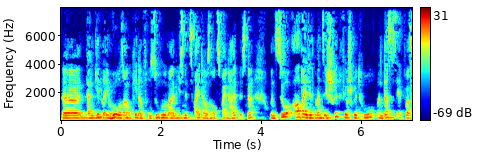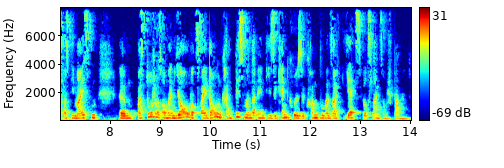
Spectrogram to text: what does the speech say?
äh, dann gehen wir eben hoch und sagen, okay, dann versuchen wir mal, wie es mit 2000 oder zweieinhalb ist. Ne? Und so arbeitet man sich Schritt für Schritt hoch und das ist etwas, was die meisten, ähm, was durchaus auch mal ein Jahr oder zwei dauern kann, bis man dann in diese Kenngröße kommt, wo man sagt, jetzt wird's langsam spannend.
